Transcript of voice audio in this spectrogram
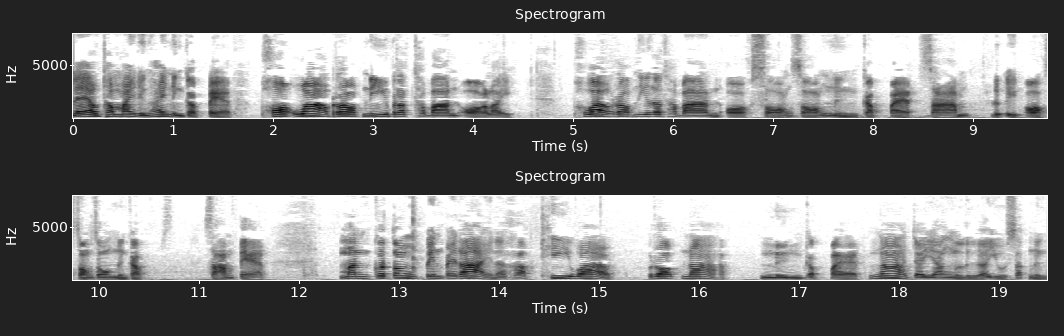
แล้วทำไมถึงให้หนึ่งกับแปดเพราะว่ารอบนี้รัฐบาลออกอะไร เพราะว่ารอบนี้รัฐบาลออกสองสองหนึ่งกับแปดสามหรืออีกออกสองสองหนึ่งกับสามแปดมันก็ต้องเป็นไปได้นะครับ ที่ว่ารอบหน้าหนึ่งกับแปดน่าจะยังเหลืออยู่สักหนึ่ง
